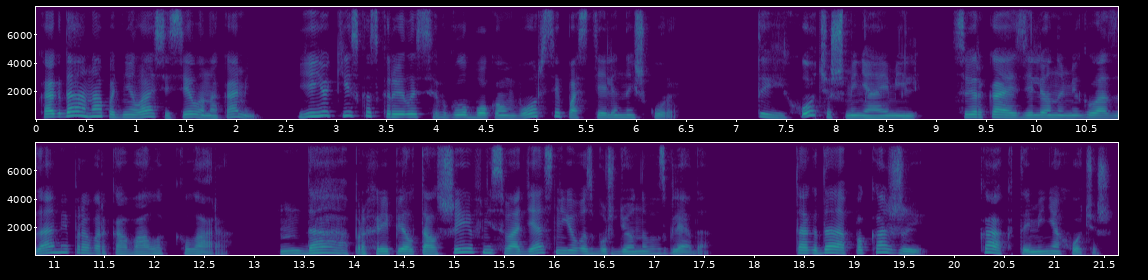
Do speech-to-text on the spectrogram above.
Когда она поднялась и села на камень, ее киска скрылась в глубоком ворсе постеленной шкуры. «Ты хочешь меня, Эмиль?» Сверкая зелеными глазами, проворковала Клара. «Да», — прохрипел Толшиев, не сводя с нее возбужденного взгляда. «Тогда покажи, как ты меня хочешь.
